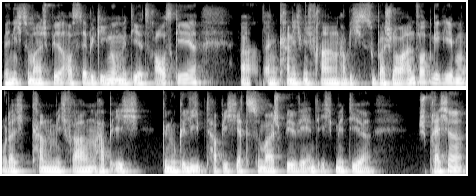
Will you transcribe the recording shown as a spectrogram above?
Wenn ich zum Beispiel aus der Begegnung mit dir jetzt rausgehe, äh, dann kann ich mich fragen, habe ich super schlaue Antworten gegeben oder ich kann mich fragen, habe ich genug geliebt? Habe ich jetzt zum Beispiel, während ich mit dir spreche,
